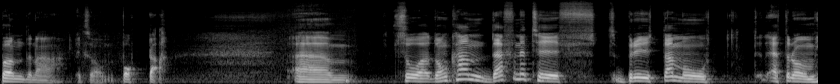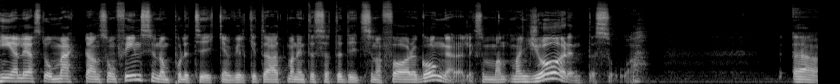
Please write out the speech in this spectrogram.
bönderna liksom, borta. Um, så de kan definitivt bryta mot ett av de heligaste omärtan som finns inom politiken, vilket är att man inte sätter dit sina föregångare. Liksom man, man gör inte så. Uh,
